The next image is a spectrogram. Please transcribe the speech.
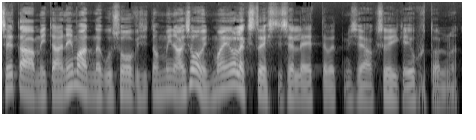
seda, mida nemad nagu soovisid, noh, mina ei soovinud, ma ei oleks tõesti selle ettevõtmise jaoks õige juht olnud.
